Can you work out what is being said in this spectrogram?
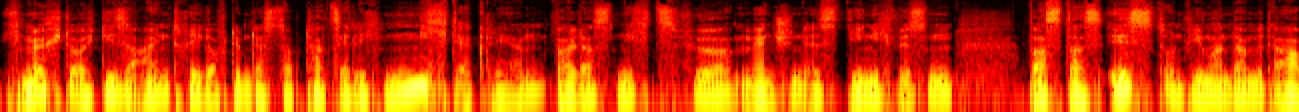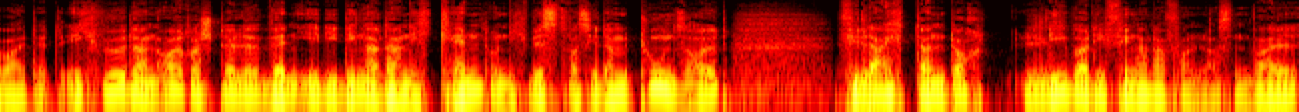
Ich möchte euch diese Einträge auf dem Desktop tatsächlich nicht erklären, weil das nichts für Menschen ist, die nicht wissen, was das ist und wie man damit arbeitet. Ich würde an eurer Stelle, wenn ihr die Dinger da nicht kennt und nicht wisst, was ihr damit tun sollt, vielleicht dann doch lieber die Finger davon lassen, weil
